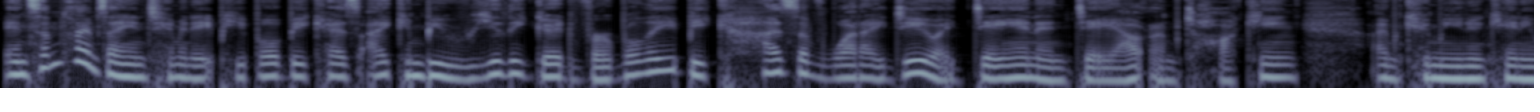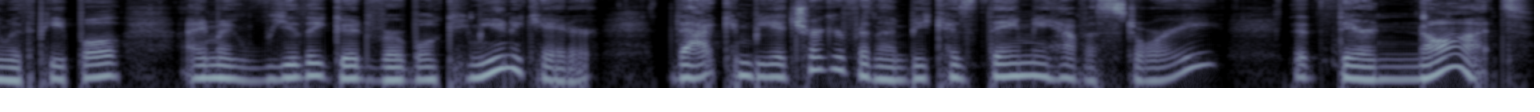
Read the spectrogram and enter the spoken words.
and sometimes I intimidate people because I can be really good verbally because of what I do. I day in and day out, I'm talking, I'm communicating with people. I'm a really good verbal communicator. That can be a trigger for them because they may have a story that they're not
